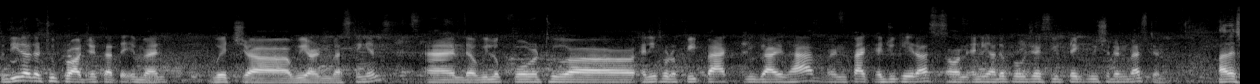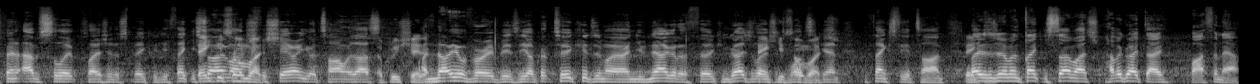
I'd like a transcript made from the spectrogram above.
so these are the two projects at the event which uh, we are investing in and uh, we look forward to uh, any sort of feedback you guys have in fact educate us on any other projects you think we should invest in Mate, it's been an absolute pleasure to speak with you. Thank you, Thank so, you so much, much for sharing your time with us. Appreciate it. I know you're very busy. I've got two kids of my own. You've now got a third. Congratulations thank you so once much. again. And thanks for your time. Thank Ladies you. and gentlemen, thank you so much. Have a great day. Bye for now.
